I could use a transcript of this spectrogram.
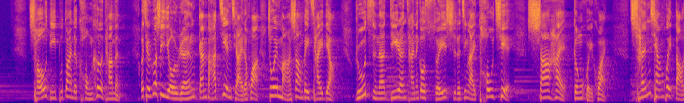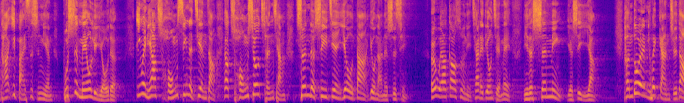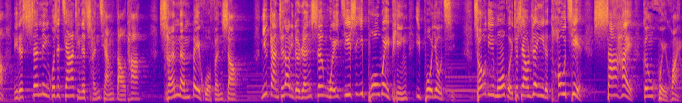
仇敌不断的恐吓他们，而且若是有人敢把它建起来的话，就会马上被拆掉。如此呢，敌人才能够随时的进来偷窃。杀害跟毁坏，城墙会倒塌一百四十年，不是没有理由的。因为你要重新的建造，要重修城墙，真的是一件又大又难的事情。而我要告诉你，亲爱的弟兄姐妹，你的生命也是一样。很多人你会感觉到你的生命或是家庭的城墙倒塌，城门被火焚烧，你感觉到你的人生危机是一波未平，一波又起。仇敌魔鬼就是要任意的偷窃、杀害跟毁坏，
